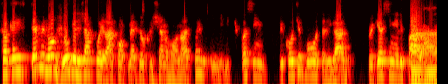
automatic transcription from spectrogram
Só que aí terminou o jogo, ele já foi lá, cumprimentou o Cristiano Ronaldo foi- e, tipo assim, ficou de boa, tá ligado? Porque assim, ele fala, Aham.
